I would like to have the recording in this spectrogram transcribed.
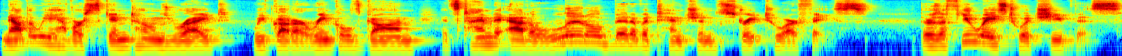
Now that we have our skin tones right, we've got our wrinkles gone, it's time to add a little bit of attention straight to our face. There's a few ways to achieve this.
